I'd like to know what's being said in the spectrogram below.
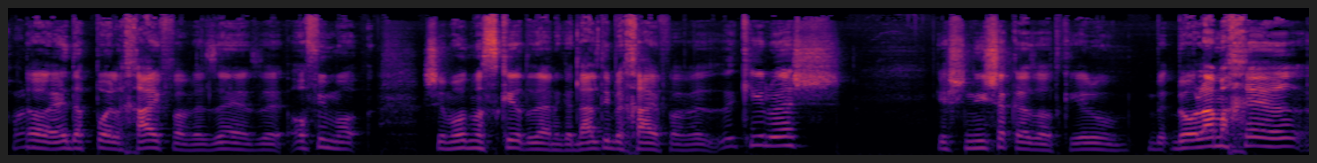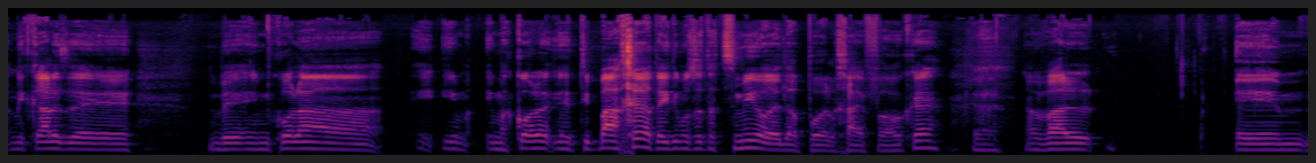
נכון. לא, אוהד הפועל חיפה וזה, זה אופי מאוד, שמאוד מזכיר, אתה יודע, אני גדלתי בחיפה, וזה כאילו יש, יש נישה כזאת, כאילו, בעולם אחר, נקרא לזה, עם כל ה... עם, עם הכל, טיפה אחרת, הייתי מוצא את עצמי אוהד הפועל חיפה, אוקיי? כן. אבל, אמ,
